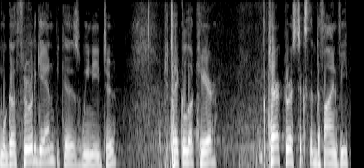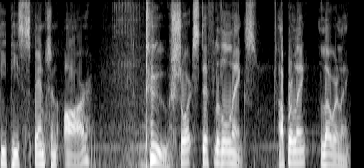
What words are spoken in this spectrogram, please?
We'll go through it again because we need to. If you take a look here, the characteristics that define VPP suspension are two short, stiff little links. Upper link, lower link.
